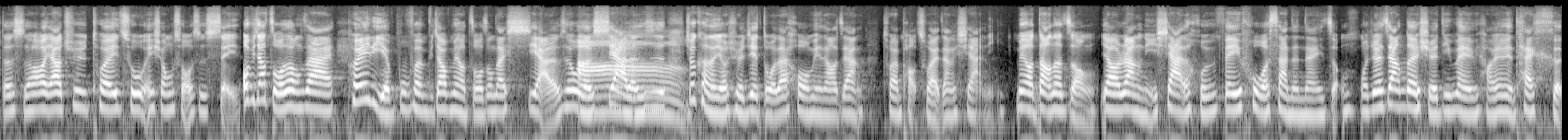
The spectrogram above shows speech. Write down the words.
的时候要去推出，哎、欸，凶手是谁？我比较着重在推理的部分，比较没有着重在吓人。所以我的吓人是，就可能有学姐躲在后面，然后这样突然跑出来这样吓你，没有到那种要让你吓得魂飞魄散的那一种。我觉得这样对学弟妹好像有点太狠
